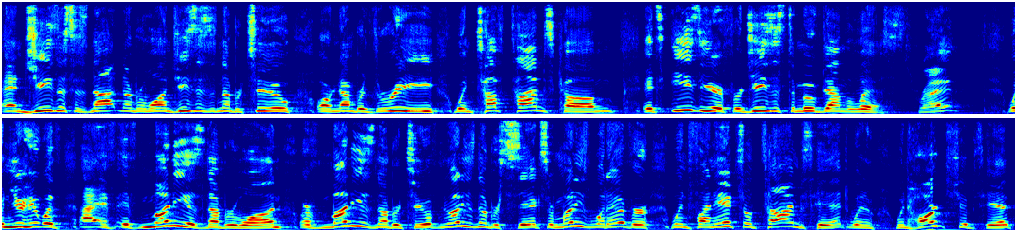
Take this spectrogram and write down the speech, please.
And Jesus is not number one, Jesus is number two or number three. When tough times come, it's easier for Jesus to move down the list, right? When you're hit with, uh, if, if money is number one, or if money is number two, if money is number six, or money's whatever, when financial times hit, when, when hardships hit,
